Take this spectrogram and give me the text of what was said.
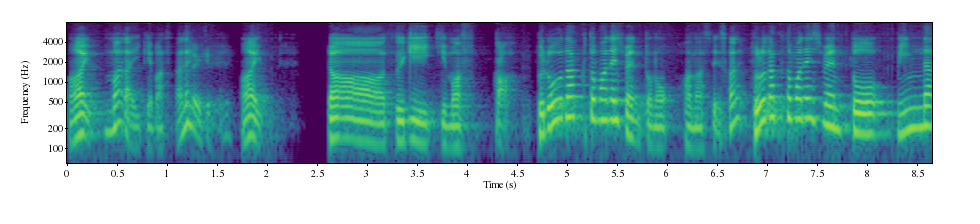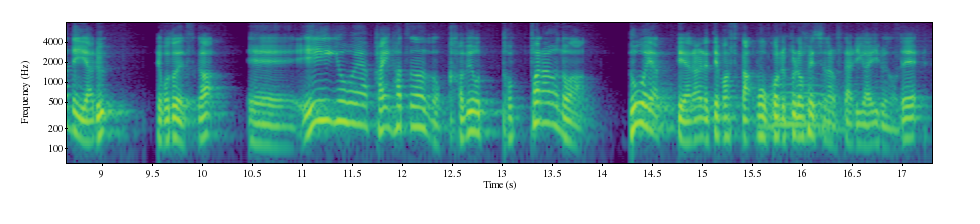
はい。まだいけますかね。ね。はい。じゃあ次いきますか。プロダクトマネジメントの話ですかね。プロダクトマネジメントをみんなでやるってことですが、えー営業や開発などの壁を取っ払うのはどうやってやられてますか？もうこれプロフェッショナル2人がいるので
